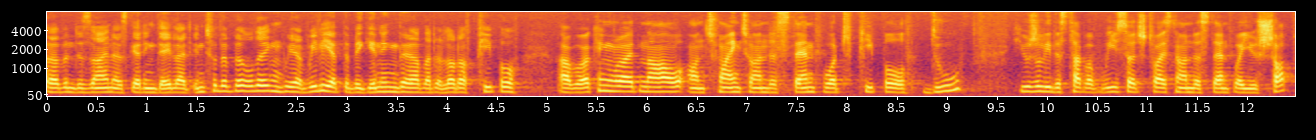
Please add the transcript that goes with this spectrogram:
urban design as getting daylight into the building. We are really at the beginning there, but a lot of people are working right now on trying to understand what people do Usually this type of research tries to understand where you shop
